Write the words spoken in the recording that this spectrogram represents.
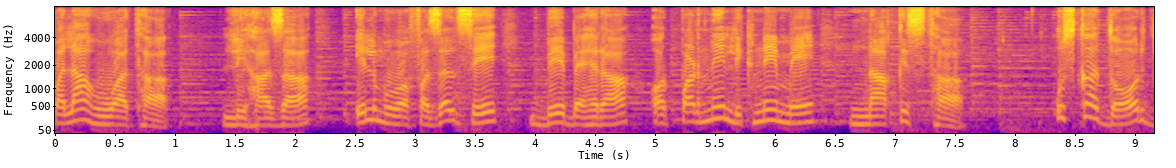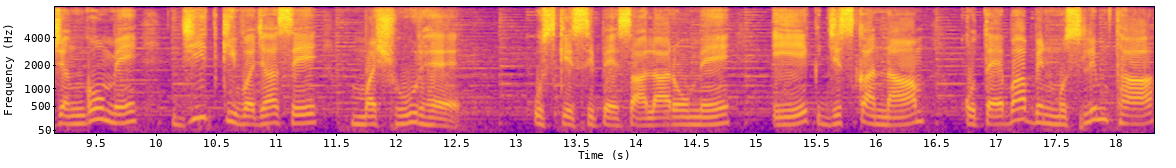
पला हुआ था। लिहाजा इल्म व फजल से बेबहरा और पढ़ने लिखने में नाकिस था। उसका दौर जंगों में जीत की वजह से मशहूर है। उसके सिपह सालारों में एक, जिसका नाम उतैबा बिन मुस्लिम था,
